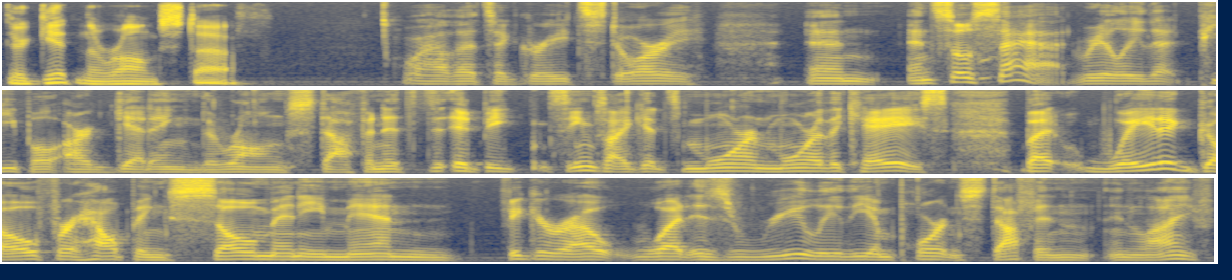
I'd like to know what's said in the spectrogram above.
They're getting the wrong stuff. Wow, that's a great story and and so sad really that people are getting the wrong stuff. And it's it be, seems like it's more and more the case. But way to go for helping so many men figure out what is really the important stuff in, in life.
